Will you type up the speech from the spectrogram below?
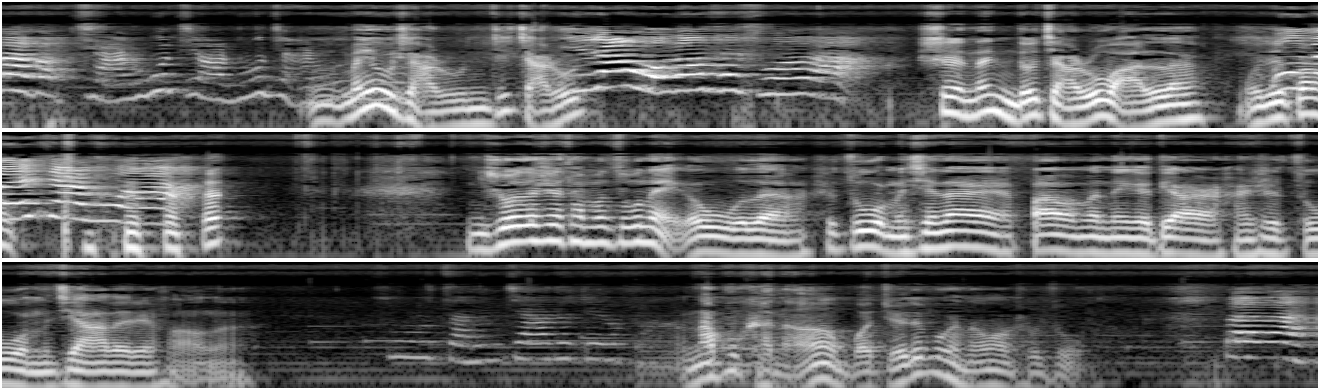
爸爸，假如假如假如嗯没有假如，你这假如你让我刚才说了，是，那你都假如完了，我就告我没假如啊。你说的是他们租哪个屋子呀？是租我们现在爸爸们那个店儿，还是租我们家的这房子？那不可能，我绝对不可能往出租。爸爸，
